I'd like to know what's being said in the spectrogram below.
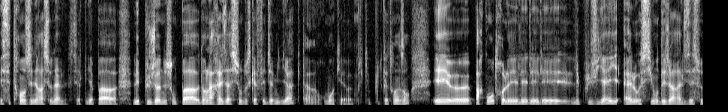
Et c'est transgénérationnel, c'est-à-dire qu'il n'y a pas... les plus jeunes ne sont pas dans la réalisation de ce qu'a fait Jamilia, qui est un roman qui a, plus de 80 ans, et par contre, les, plus vieilles, elles aussi, ont déjà réalisé ce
